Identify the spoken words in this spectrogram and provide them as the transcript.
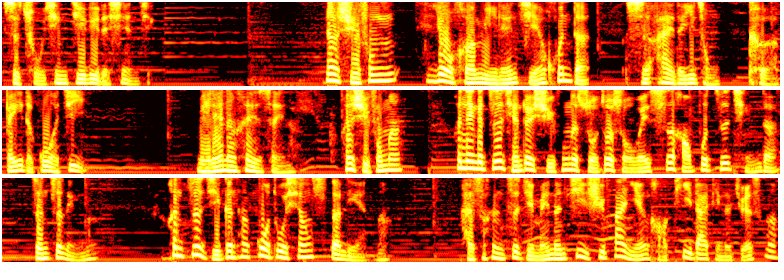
是处心积虑的陷阱。让许峰又和米莲结婚的是爱的一种可悲的过继。米莲能恨谁呢？恨许峰吗？恨那个之前对许峰的所作所为丝毫不知情的曾之琳吗？恨自己跟他过度相似的脸吗？还是恨自己没能继续扮演好替代品的角色？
